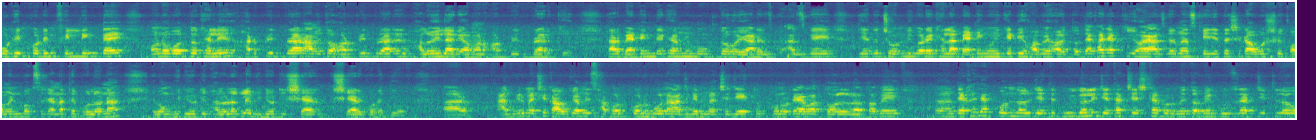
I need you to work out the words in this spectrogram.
কঠিন কঠিন ফিল্ডিং দেয়। অনবদ্য খেলে হরপ্রীত ব্রার। আমি তো হরপ্রীত ব্রারের ভালোই লাগে আমার হরপ্রীত ব্রারকে। তার ব্যাটিং দেখে আমি মুগ্ধ হই। আর আজকে যেহেতু চণ্ডীগড়ে খেলা ব্যাটিং উইকেটই হবে হয়তো। দেখা যাক কী হয় আজকের ম্যাচ কে যেতে সেটা অবশ্যই কমেন্ট বক্সে জানাতে ভুলো না। এবং ভিডিওটি ভালো লাগলে ভিডিওটি শেয়ার শেয়ার করে দিও। আর আজকের ম্যাচে কাউকে আমি সাপোর্ট করব না আজকের ম্যাচে যেহেতু কোনোটাই আমার দল না। তবে দেখা যাক কোন দল জেতে। দুই দলই জেতার চেষ্টা করবে। তবে গুজরাট জিতলেও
